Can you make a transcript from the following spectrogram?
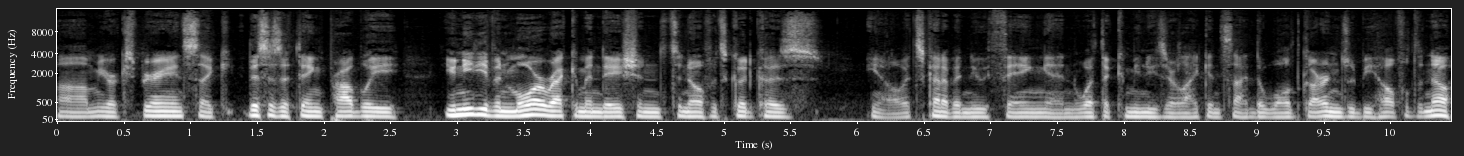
um, your experience. Like this is a thing probably you need even more recommendations to know if it's good because you know it's kind of a new thing and what the communities are like inside the walled gardens would be helpful to know.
